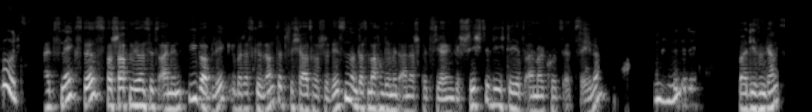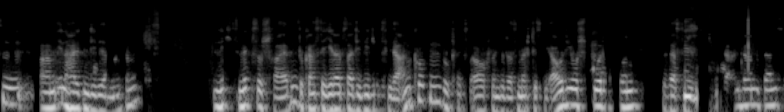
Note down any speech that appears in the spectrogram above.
Gut. Als nächstes verschaffen wir uns jetzt einen Überblick über das gesamte psychiatrische Wissen und das machen wir mit einer speziellen Geschichte, die ich dir jetzt einmal kurz erzähle. Mhm. Bitte dich bei diesen ganzen ähm, Inhalten, die wir machen, nichts mitzuschreiben. Du kannst dir jederzeit die Videos wieder angucken. Du kriegst auch, wenn du das möchtest, die Audiospur davon, sodass du die Mhm. wieder anhören kannst.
